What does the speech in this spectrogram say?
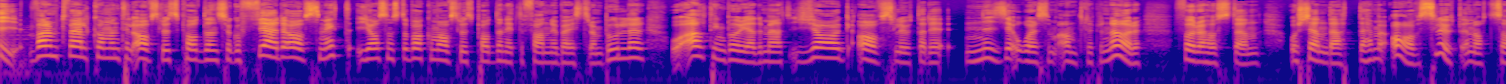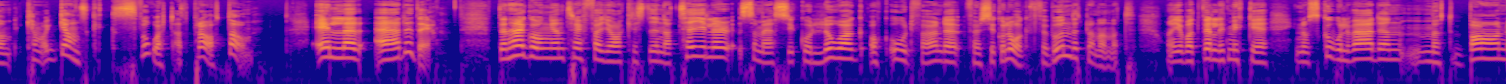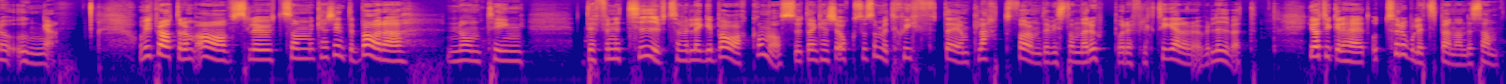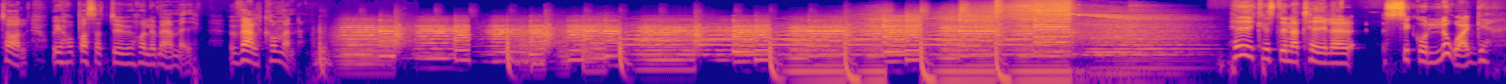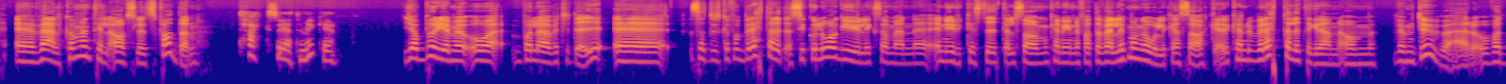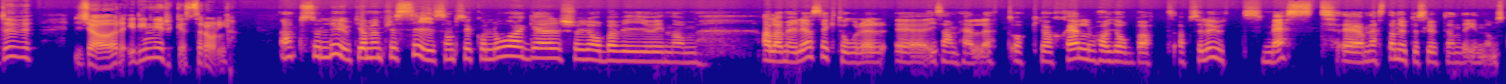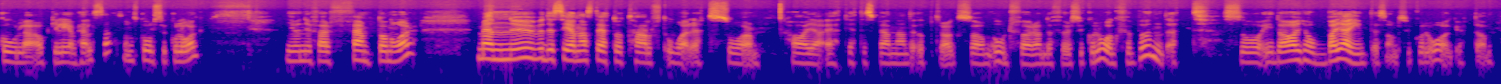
Hej! Varmt välkommen till Avslutspodden 24 avsnitt. Jag som står bakom Avslutspodden heter Fanny Bergström Buller och allting började med att jag avslutade nio år som entreprenör förra hösten och kände att det här med avslut är något som kan vara ganska svårt att prata om. Eller är det det? Den här gången träffar jag Kristina Taylor som är psykolog och ordförande för Psykologförbundet bland annat. Hon har jobbat väldigt mycket inom skolvärlden, mött barn och unga. Och vi pratar om avslut som kanske inte bara någonting definitivt som vi lägger bakom oss, utan kanske också som ett skifte, en plattform där vi stannar upp och reflekterar över livet. Jag tycker det här är ett otroligt spännande samtal och jag hoppas att du håller med mig. Välkommen! Hej Kristina Taylor, psykolog. Eh, välkommen till Avslutspodden. Tack så jättemycket. Jag börjar med att bolla över till dig. Eh, så att du ska få berätta lite. Psykolog är ju liksom en, en yrkestitel som kan innefatta väldigt många olika saker. Kan du berätta lite grann om vem du är och vad du gör i din yrkesroll? Absolut, ja men precis. Som psykologer så jobbar vi ju inom alla möjliga sektorer eh, i samhället och jag själv har jobbat absolut mest, eh, nästan uteslutande inom skola och elevhälsa som skolpsykolog i ungefär 15 år. Men nu det senaste ett och ett halvt året så har jag ett jättespännande uppdrag som ordförande för Psykologförbundet. Så idag jobbar jag inte som psykolog utan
